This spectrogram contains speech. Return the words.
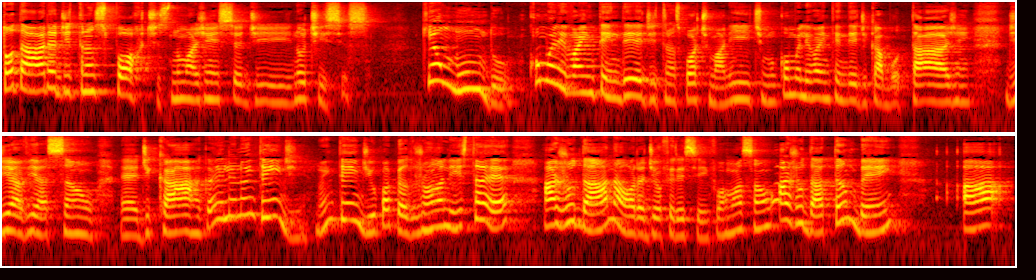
toda a área de transportes numa agência de notícias, que é um mundo. Como ele vai entender de transporte marítimo, como ele vai entender de cabotagem, de aviação é, de carga? Ele não entende, não entende. E o papel do jornalista é ajudar na hora de oferecer informação, ajudar também a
